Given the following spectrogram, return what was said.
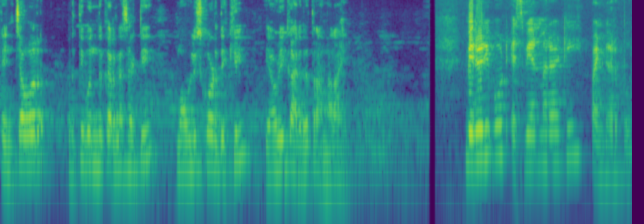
त्यांच्यावर प्रतिबंध करण्यासाठी माऊली स्क्वॉड देखील यावेळी कार्यरत राहणार आहे. Bureau report S B N Marathi Pandharpur.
